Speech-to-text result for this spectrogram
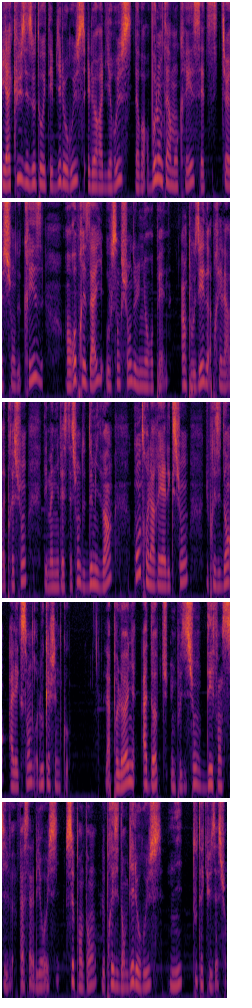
et accuse les autorités biélorusses et leurs alliés russes d'avoir volontairement créé cette situation de crise en représailles aux sanctions de l'Union européenne, imposées après la répression des manifestations de 2020 contre la réélection du président Alexandre Loukachenko. La Pologne adopte une position défensive face à la Biélorussie. Cependant, le président biélorusse nie toute accusation.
